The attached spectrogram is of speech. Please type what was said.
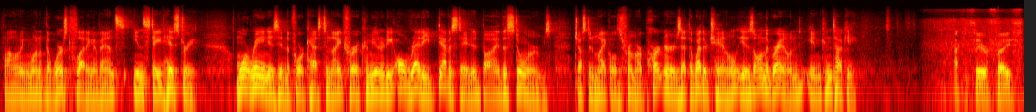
following one of the worst flooding events in state history. More rain is in the forecast tonight for a community already devastated by the storms. Justin Michaels from our partners at the Weather Channel is on the ground in Kentucky. I can see her face.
